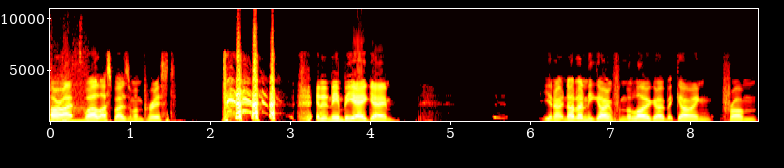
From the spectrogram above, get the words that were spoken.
all right. Well, I suppose I'm impressed in an NBA game, you know, not only going from the logo, but going from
